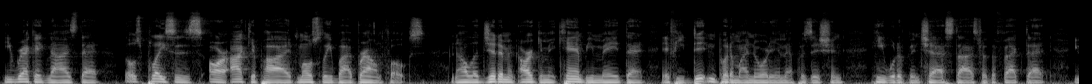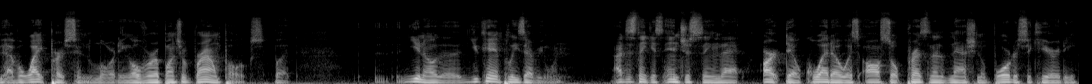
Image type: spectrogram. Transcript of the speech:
he recognized that those places are occupied mostly by brown folks. Now, a legitimate argument can be made that if he didn't put a minority in that position, he would have been chastised for the fact that you have a white person lording over a bunch of brown folks. But, you know, the, you can't please everyone. I just think it's interesting that Art Del Cueto is also president of National Border Security,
